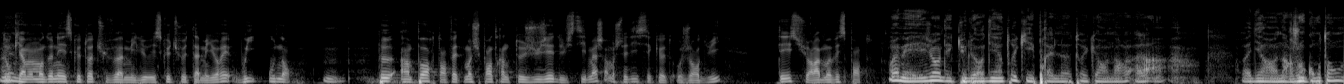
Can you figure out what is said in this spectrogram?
Donc à un moment donné, est-ce que toi tu veux améliorer, est-ce que tu veux t'améliorer, oui ou non Mm. Peu importe. En fait, moi je suis pas en train de te juger du style machin. Moi je te dis, c'est que aujourd'hui, tu es sur la mauvaise pente. Ouais, mais les gens, dès que tu leur dis un truc, ils prennent le truc en, alors, on va dire en argent comptant.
